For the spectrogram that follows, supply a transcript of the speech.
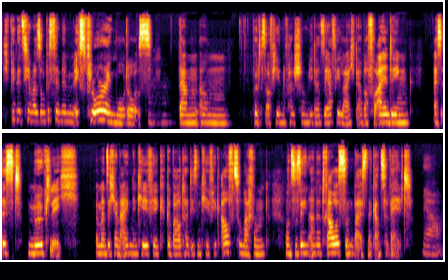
ich bin jetzt hier mal so ein bisschen im Exploring-Modus, mhm. dann ähm, wird es auf jeden Fall schon wieder sehr viel leichter. Aber vor allen Dingen, es ist möglich, wenn man sich einen eigenen Käfig gebaut hat, diesen Käfig aufzumachen und zu sehen, alle draußen, da ist eine ganze Welt. Ja,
